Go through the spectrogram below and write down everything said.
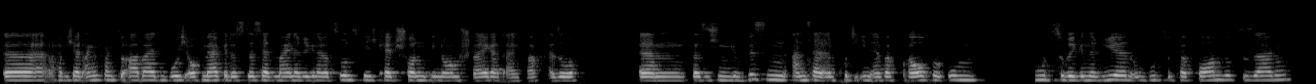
äh, habe ich halt angefangen zu arbeiten, wo ich auch merke, dass das halt meine Regenerationsfähigkeit schon enorm steigert einfach. Also ähm, dass ich einen gewissen Anteil an Protein einfach brauche, um gut zu regenerieren und gut zu performen sozusagen.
